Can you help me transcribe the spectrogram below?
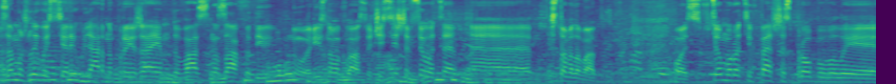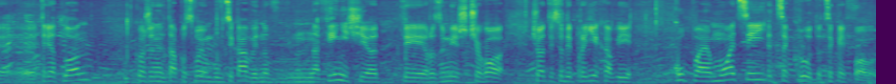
За можливості регулярно приїжджаємо до вас на заходи ну, різного класу. Частіше всього це е, 100 веловат. Ось в цьому році вперше спробували е, тріатлон. Кожен етап по-своєму був цікавий. Ну на фініші от, ти розумієш, чого, чого ти сюди приїхав, і купа емоцій. Це круто, це кайфово.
